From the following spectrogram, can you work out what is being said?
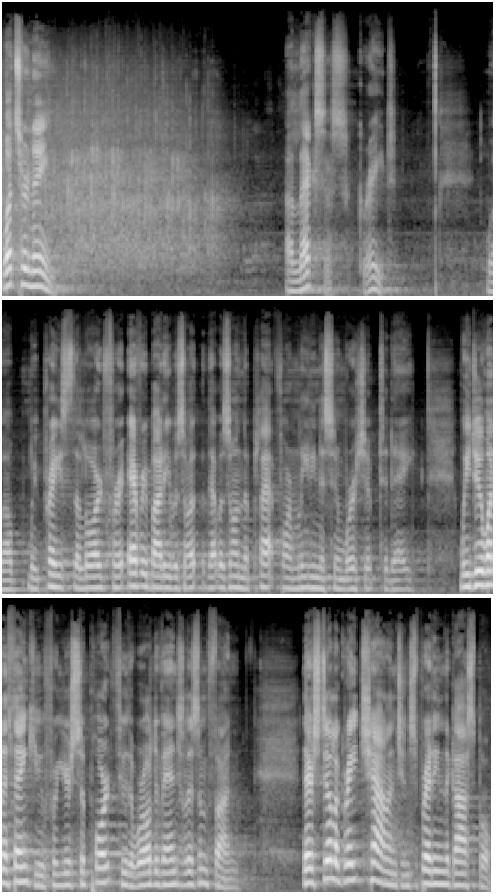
What's her name? Alexis. Great. Well, we praise the Lord for everybody was on, that was on the platform leading us in worship today. We do want to thank you for your support through the World Evangelism Fund. There's still a great challenge in spreading the gospel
